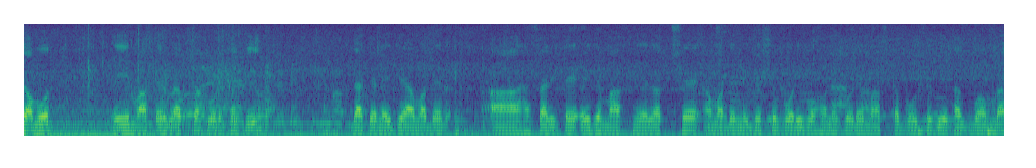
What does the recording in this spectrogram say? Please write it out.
যাবৎ এই মাছের ব্যবসা করে থাকি। দেখেন, এই যে আমাদের হ্যাচারিতে এই যে মাছ নিয়ে যাচ্ছে, আমাদের নিজস্ব পরিবহনে করে মাছটা পৌঁছে দিয়ে থাকব আমরা।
